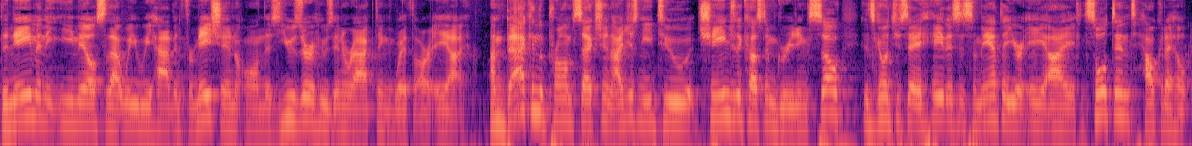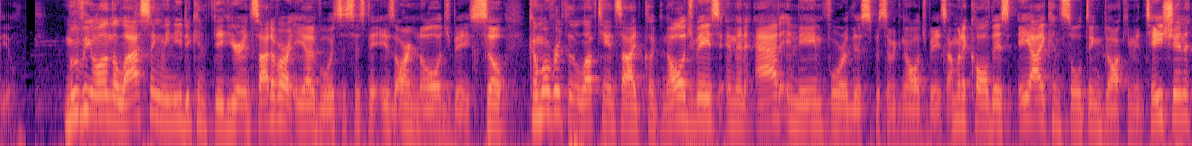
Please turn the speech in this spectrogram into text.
the name and the email so that way we have information on this user who's interacting with our AI. I'm back in the prompt section. I just need to change the custom greeting. So it's going to say, hey, this is Samantha, your AI consultant. How could I help you? Moving on, the last thing we need to configure inside of our AI voice assistant is our knowledge base. So come over to the left-hand side, click knowledge base, and then add a name for this specific knowledge base. I'm gonna call this AI consulting documentation.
